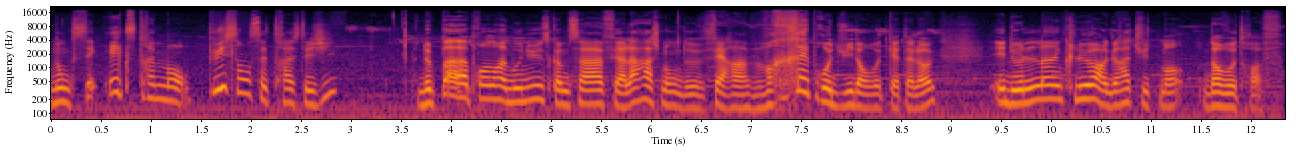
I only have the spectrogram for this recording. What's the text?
Donc c'est extrêmement puissant cette stratégie. Ne pas prendre un bonus comme ça, fait à l'arrache, donc de faire un vrai produit dans votre catalogue et de l'inclure gratuitement dans votre offre.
